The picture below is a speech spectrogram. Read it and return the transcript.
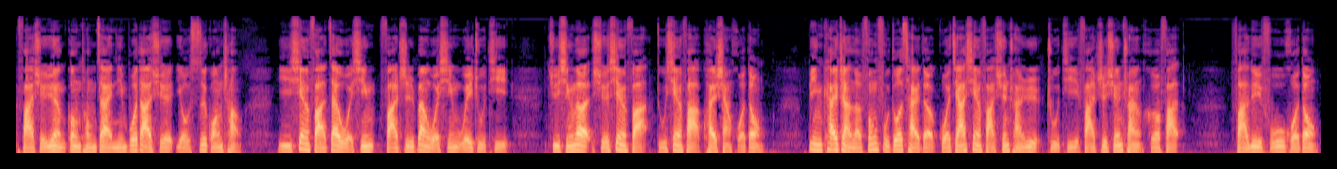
法学院共同在宁波大学有思广场。以“宪法在我心，法治伴我行”为主题，举行了学宪法、读宪法快闪活动，并开展了丰富多彩的国家宪法宣传日主题法治宣传和法法律服务活动，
